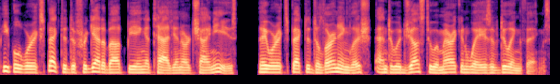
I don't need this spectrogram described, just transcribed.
People were expected to forget about being Italian or Chinese. They were expected to learn English and to adjust to American ways of doing things.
